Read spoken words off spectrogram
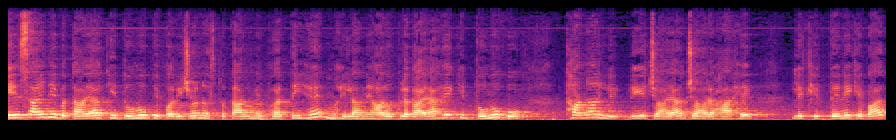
एएसआई ने बताया कि दोनों के परिजन अस्पताल में भर्ती हैं। महिला ने आरोप लगाया है कि दोनों को थाना ले जाया जा रहा है। लिखित देने के बाद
